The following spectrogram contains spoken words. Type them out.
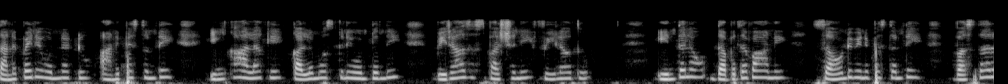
తనపైనే ఉన్నట్టు అనిపిస్తుంటే ఇంకా అలాగే కళ్ళు మూసుకుని ఉంటుంది విరాజ్ స్పర్శని ఫీల్ అవుతూ. ఇంతలో దబదబా అని సౌండ్ వినిపిస్తుంటే వస్తార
